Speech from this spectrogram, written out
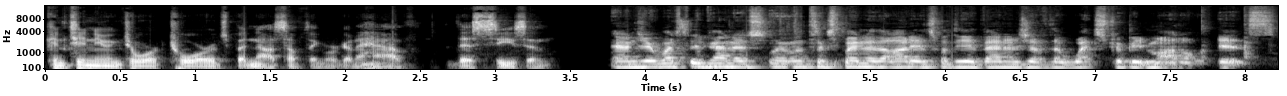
continuing to work towards, but not something we're going to have this season. Andrew, what's the advantage? Let's explain to the audience what the advantage of the wet stripping model is.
